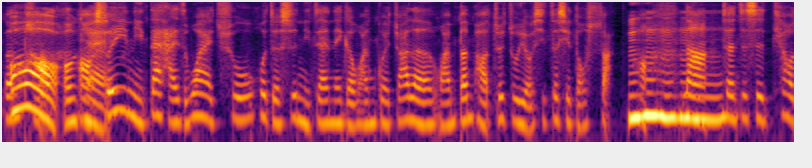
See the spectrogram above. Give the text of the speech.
奔哦跑。，OK 所以你带孩子外出，或者是你在那个玩鬼抓人、玩奔跑、追逐游戏，这些都算。哦嗯哼哼那哼甚至是跳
